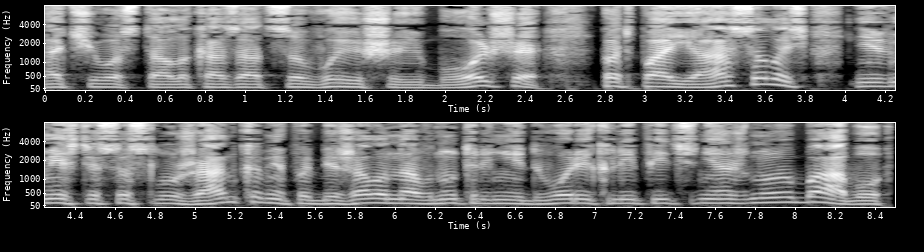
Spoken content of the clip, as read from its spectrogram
отчего стало казаться выше и больше, подпоясалась и вместе со служанками побежала на внутренний дворик лепить снежную бабу,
